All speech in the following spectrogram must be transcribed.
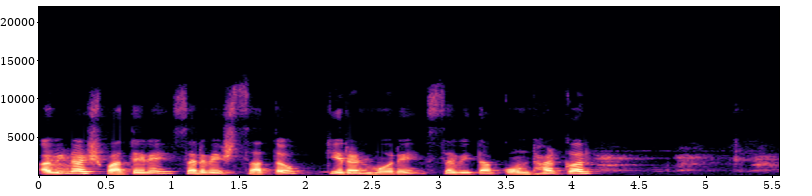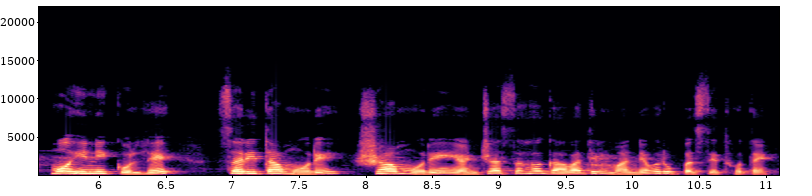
अविनाश पातेरे सर्वेश सातव किरण मोरे सविता कोंढाळकर मोहिनी कोल्हे सरिता मोरे श्याम मोरे यांच्यासह गावातील मान्यवर उपस्थित होते.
